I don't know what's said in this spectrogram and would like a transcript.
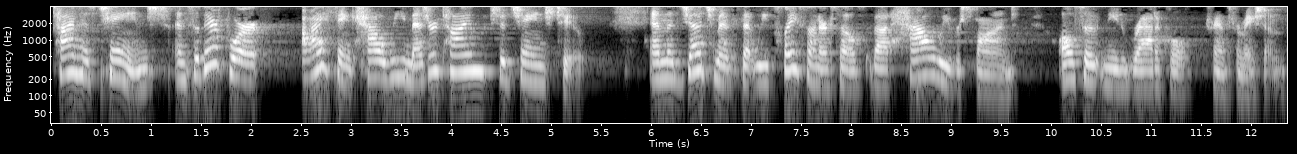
Time has changed. And so, therefore, I think how we measure time should change too. And the judgments that we place on ourselves about how we respond also need radical transformation.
